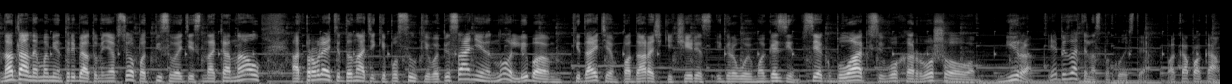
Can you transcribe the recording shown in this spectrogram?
На данный момент, ребят, у меня все. Подписывайтесь на канал, отправляйте донатики по ссылке в описании, ну, либо кидайте подарочки через игровой магазин. Всех благ, всего хорошего вам, мира и обязательно спокойствия. Пока-пока.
